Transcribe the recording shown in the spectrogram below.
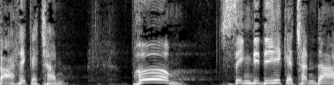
กาสให้แก่ฉัน เพิ่มสิ่งดีๆให้แก่ฉันได้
